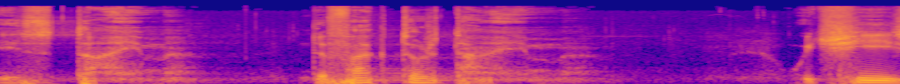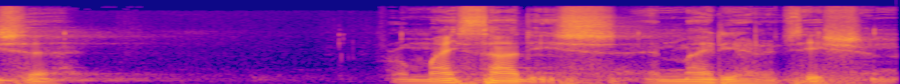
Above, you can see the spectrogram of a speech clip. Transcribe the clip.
is time, the factor time, which is, uh, from my studies and my realization,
